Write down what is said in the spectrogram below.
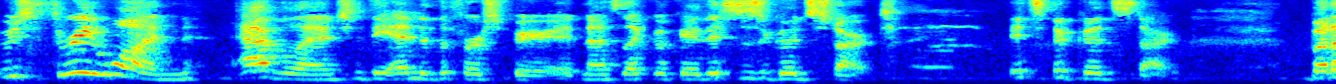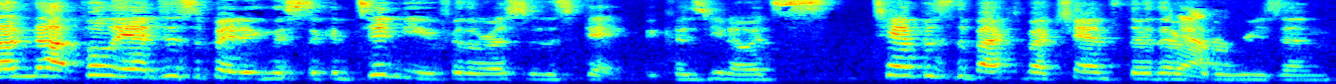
It was 3 1 Avalanche at the end of the first period. And I was like, okay, this is a good start. it's a good start. But I'm not fully anticipating this to continue for the rest of this game because, you know, it's Tampa's the back to back champs. They're there Yeah. for a reason.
